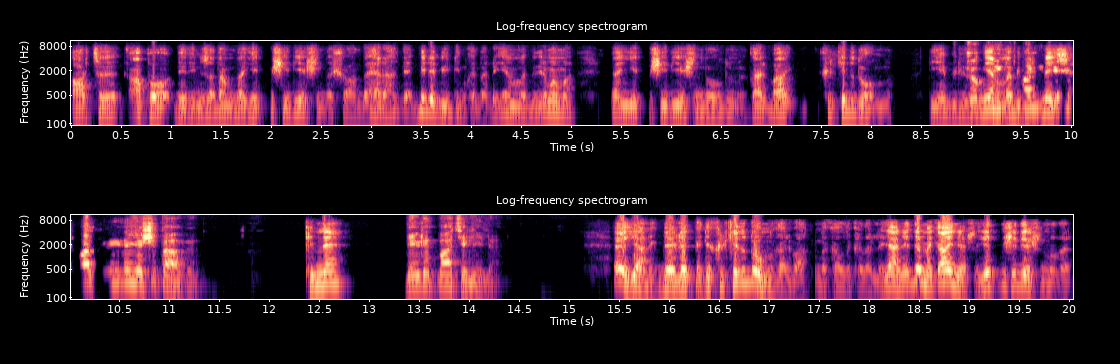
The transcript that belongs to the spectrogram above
Artı Apo dediğiniz adam da 77 yaşında şu anda herhalde. Bilebildiğim kadarıyla yanılabilirim ama ben 77 yaşında olduğunu galiba 47 doğumlu diyebiliyorum. Çok Yanılabilirim. Neyse. Devlet Bahçeli ile yaşıt abi. Kimle? Devlet Bahçeli ile. E yani Devlet Bey de 47 doğumlu galiba aklımda kaldığı kadarıyla. Yani demek aynı yaşta 77 yaşındalar.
